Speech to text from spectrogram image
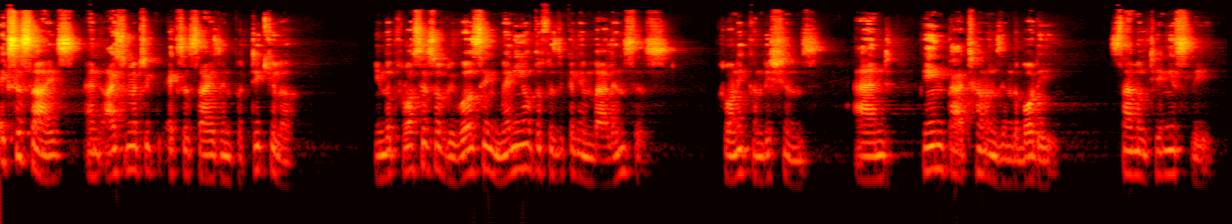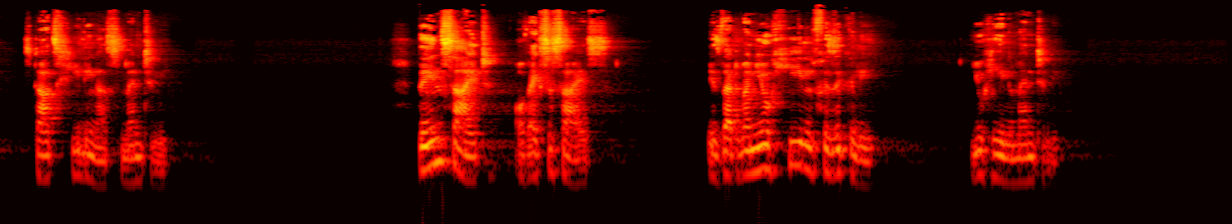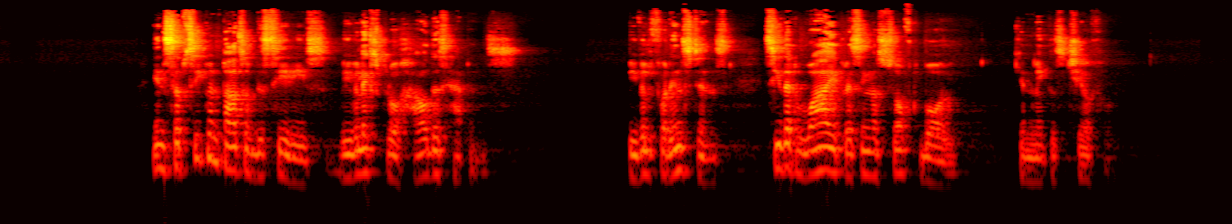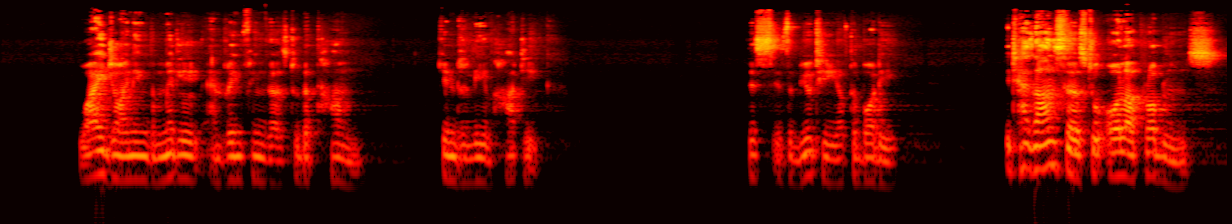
Exercise, and isometric exercise in particular, in the process of reversing many of the physical imbalances, chronic conditions, and pain patterns in the body, simultaneously starts healing us mentally. The insight of exercise is that when you heal physically, you heal mentally. In subsequent parts of this series, we will explore how this happens. We will, for instance, see that why pressing a softball can make us cheerful. Why joining the middle and ring fingers to the thumb can relieve heartache. This is the beauty of the body. It has answers to all our problems.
